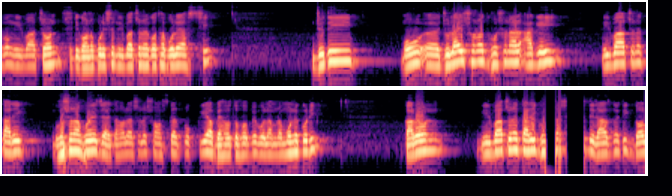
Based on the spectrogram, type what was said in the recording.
এবং নির্বাচন, সেটি গণপরিষদ নির্বাচনের কথা বলে আসছি। যদি জুলাই সনদ ঘোষণার আগেই নির্বাচনের তারিখ ঘোষণা হয়ে যায়, তাহলে আসলে সংস্কার প্রক্রিয়া ব্যাহত হবে বলে আমরা মনে করি। কারণ নির্বাচনের তারিখ ঘোষণার সাথে রাজনৈতিক দল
